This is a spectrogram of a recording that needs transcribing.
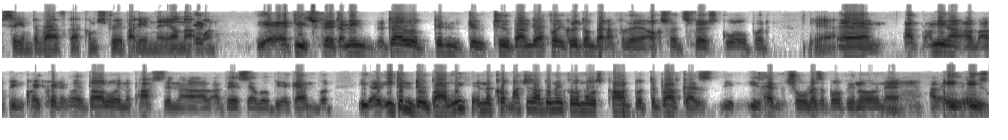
seeing Dubravka come straight back in there on that It- one. Yeah, if he's fit. I mean, Darlow didn't do too badly. I thought he could have done better for the Oxford's first goal, but Yeah. um, I, I mean, I, I've, I've been quite critical of Darlow in the past, and I, I dare say I will be again. But he, he didn't do badly in the cup matches. I don't think for the most part. But Dubravka's he's head and shoulders above, you know, and uh, he, he's.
